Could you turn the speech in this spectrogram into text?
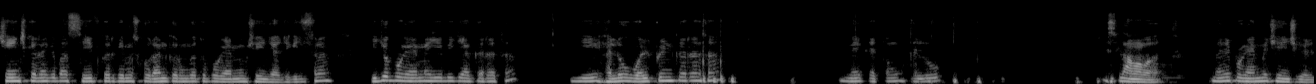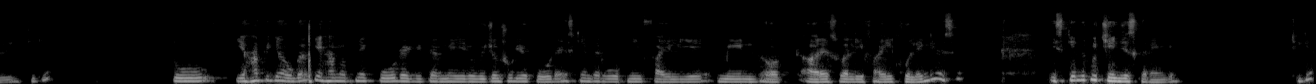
चेंज करने के बाद सेव करके मैं इसको रन करूँगा तो प्रोग्राम में चेंज आ जाएगी। जिस तरह ये जो प्रोग्राम है, ये भी क्या कर रहा था? ये हेलो वर्ल्ड प्रिंट कर रहा था। मैं कहता हूँ, हेलो, इस्लामाबाद। मैंने प्रोग्राम में चेंज कर दी, ठीक है? तो यहाँ पे क्या होगा कि हम अपने कोड एडिटर में, ये जो विजुअल स्टूडियो कोड है, इसके अंदर वो अपनी फ़ाइल ये मेन डॉट आर एस वाली फ़ाइल खोलेंगे ऐसे। इसके अंदर कुछ चेंजेस करेंगे, ठीक है?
